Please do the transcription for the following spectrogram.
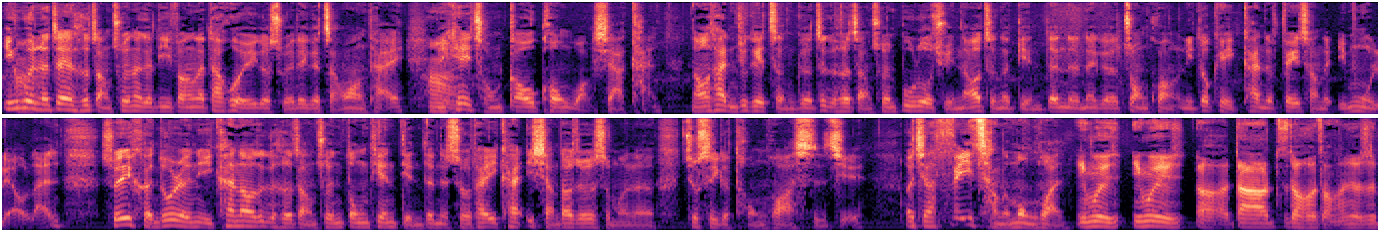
因为呢，在合掌村那个地方呢，它会有一个所谓的一个展望台，你可以从高空往下看，然后它你就可以整个这个合掌村部落群，然后整个点灯的那个状况，你都可以看得非常的一目了然。所以很多人一看到这个合掌村冬天点灯的时候，他一看一想到就是什么呢？就是一个童话世界，而且它非常的梦幻。因为因为呃，大家知道合掌村就是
